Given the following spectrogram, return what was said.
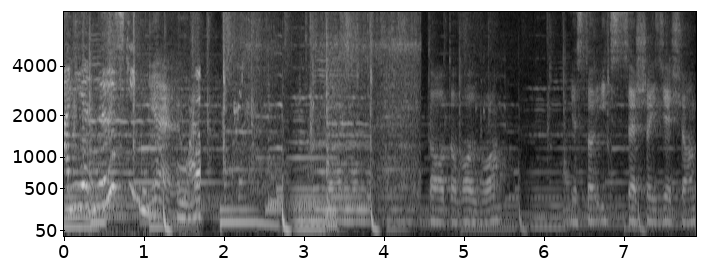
Ani jednej ryski nie. To to Volvo. Jest to XC60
